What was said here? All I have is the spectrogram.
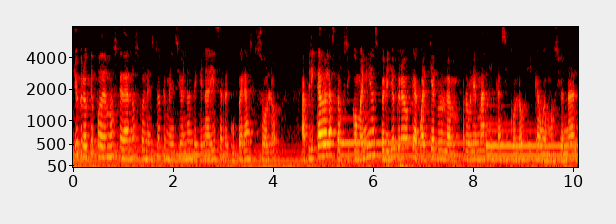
Yo creo que podemos quedarnos con esto que mencionas de que nadie se recupera solo, aplicado a las toxicomanías, pero yo creo que a cualquier problemática psicológica o emocional,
